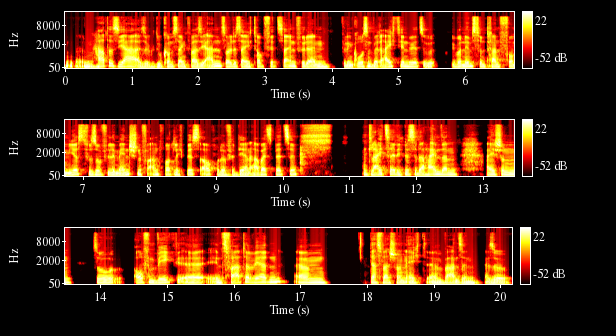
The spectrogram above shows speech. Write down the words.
ein hartes Jahr. Also du kommst dann quasi an, solltest eigentlich topfit sein für deinen, für den großen Bereich, den du jetzt übernimmst und transformierst, für so viele Menschen verantwortlich bist auch oder für deren Arbeitsplätze. Und gleichzeitig bist du daheim dann eigentlich schon so auf dem Weg äh, ins Vaterwerden. Ähm, das war schon echt äh, Wahnsinn. Also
